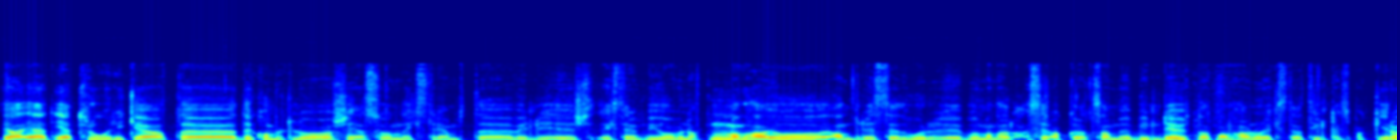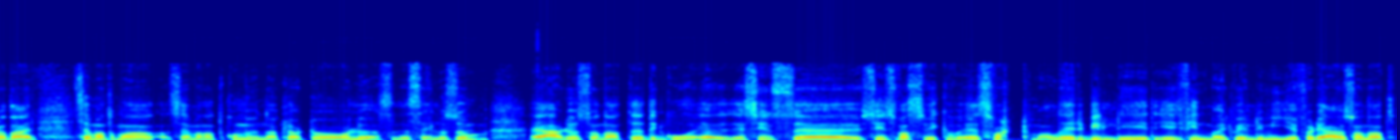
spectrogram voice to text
Ja, jeg, jeg, tror ikke at uh, det kommer til å skje sånn ekstremt, uh, veldig, uh, ekstremt, mye over natten. Man har jo andre steder hvor, hvor man har, ser akkurat samme bilde uten at man har noen ekstra tiltakspakker. og Der ser man at, man, ser man at kommunene har klart å, å, løse det selv. og så er det jo sånn at det går, Jeg, jeg syns, syns Vassvik svartmaler bildet i, i, Finnmark veldig mye. For det er jo sånn at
